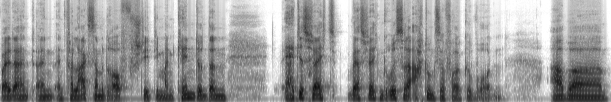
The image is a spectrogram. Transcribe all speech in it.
weil da halt ein, ein Verlagsname draufsteht, den man kennt und dann hätte es vielleicht, wäre es vielleicht ein größerer Achtungserfolg geworden. Aber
